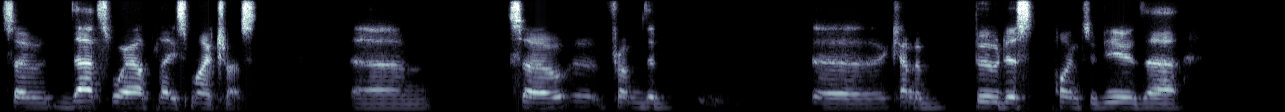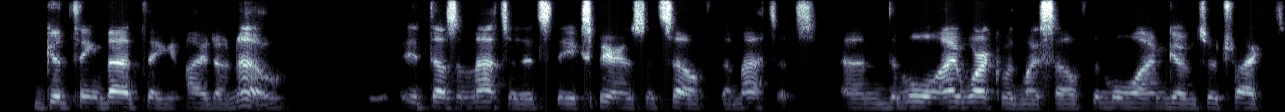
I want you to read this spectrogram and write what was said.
so that's where I place my trust. Um, so uh, from the uh, kind of Buddhist point of view, the good thing, bad thing, I don't know it doesn't matter. It's the experience itself that matters. And the more I work with myself, the more I'm going to attract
